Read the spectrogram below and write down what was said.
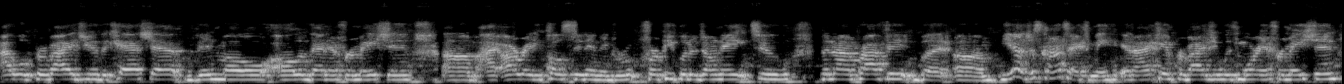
I will provide you the Cash App, Venmo, all of that information. Um, I already posted in a group for people to donate to the nonprofit, but um, yeah, just contact me and I can provide you with more information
